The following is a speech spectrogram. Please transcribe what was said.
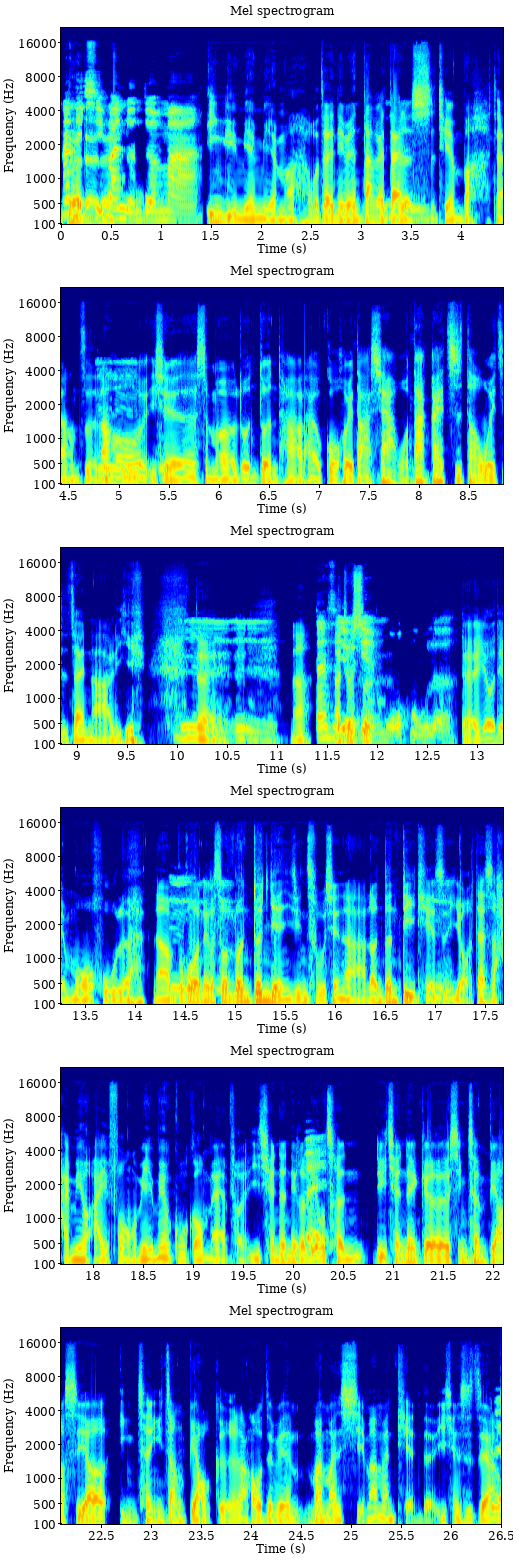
那你喜欢伦敦吗？阴雨绵绵嘛，我在那边大概待了十天吧，这样子。然后一些什么伦敦塔，还有国会大厦，我大概知道位置在哪里。对，嗯，那但是有点模糊了。对，有点模糊了。那不过。那个时候，伦敦眼已经出现了啊，伦敦地铁是有，嗯、但是还没有 iPhone，我们也没有 Google Map。以前的那个流程，以前那个行程表是要印成一张表格，然后这边慢慢写、慢慢填的。以前是这样子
